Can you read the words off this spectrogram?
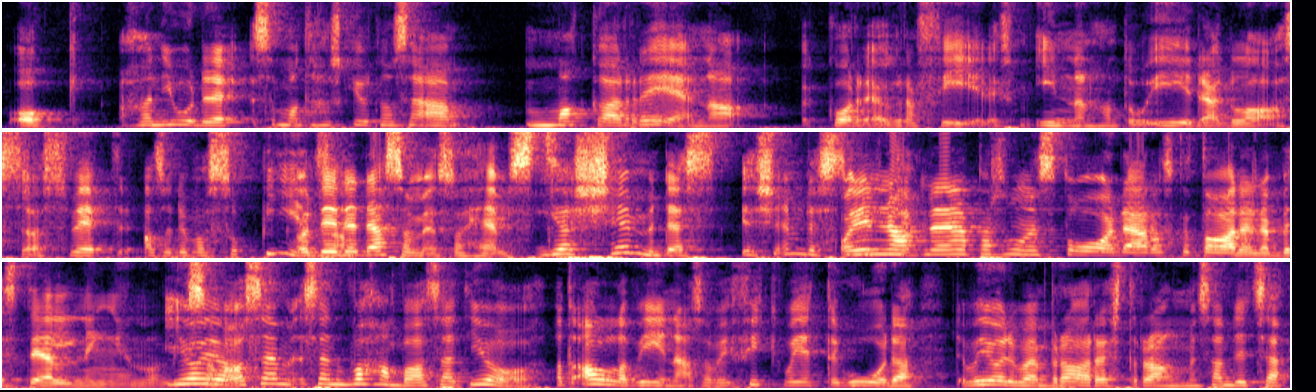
Och han gjorde det som att han skulle gjort någon sån här macarena koreografi liksom, innan han tog i det där glaset och svepte. Alltså det var så pinsamt. Och det är det där som är så hemskt. Jag skämdes, jag skämdes så Och mycket. den här personen står där och ska ta den där beställningen och Jo, liksom... jo, och sen, sen var han bara så att ja, att alla viner som vi fick var jättegoda. Det var, jo, det var en bra restaurang men samtidigt så här,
